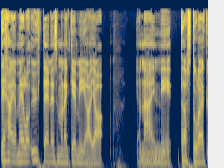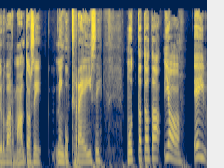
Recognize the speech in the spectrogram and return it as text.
tehdä ja meillä on yhteinen semmoinen kemia ja, ja näin, niin tästä tulee kyllä varmaan tosi niin kuin crazy. Mutta tota, joo, ei,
